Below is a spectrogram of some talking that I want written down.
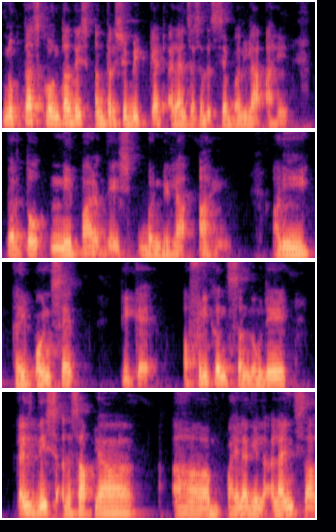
नुकताच कोणता देश आंतरराष्ट्रीय बिग कॅट अलायन्सचा सदस्य बनला आहे? तर तो नेपाळ देश बनलेला आहे. आणि काही पॉईंट्स आहेत. ठीक आहे. आफ्रिकन संघ म्हणजे काही देश जसा आपल्या पाहायला गेलं अलायन्सचा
